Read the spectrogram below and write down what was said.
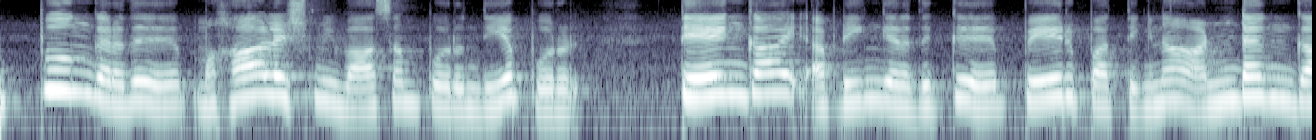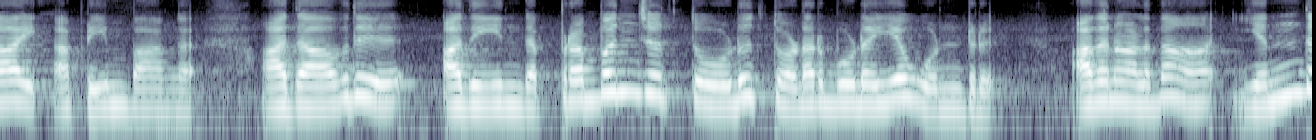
உப்புங்கிறது மகாலட்சுமி வாசம் பொருந்திய பொருள். தேங்காய் அப்படிங்கிறதுக்கு பேர் பார்த்திங்கன்னா அண்டங்காய் அப்படிம்பாங்க. அதாவது அது இந்த பிரபஞ்சத்தோடு தொடர்புடைய ஒன்று. அதனால தான் எந்த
